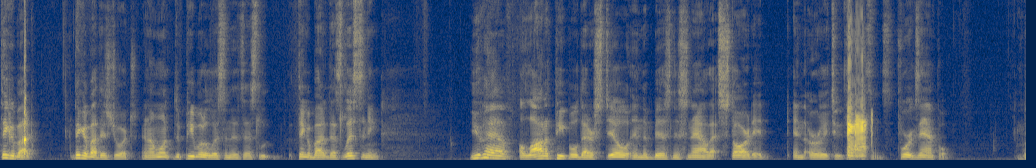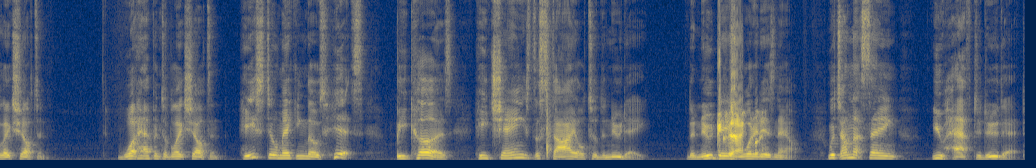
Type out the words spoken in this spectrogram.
Think about it. Think about this, George. And I want the people to listen to this. That's, think about it. That's listening. You have a lot of people that are still in the business now that started in the early 2000s. For example, Blake Shelton. What happened to Blake Shelton? He's still making those hits because he changed the style to the new day. The new day is what it is now. Which I'm not saying you have to do that.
